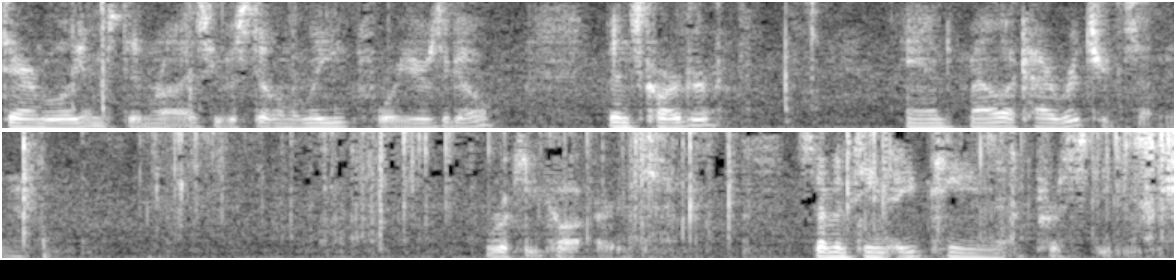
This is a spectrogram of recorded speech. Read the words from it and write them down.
Deron Williams. Didn't realize he was still in the league four years ago. Vince Carter, and Malachi Richardson. Rookie card. 1718 Prestige.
